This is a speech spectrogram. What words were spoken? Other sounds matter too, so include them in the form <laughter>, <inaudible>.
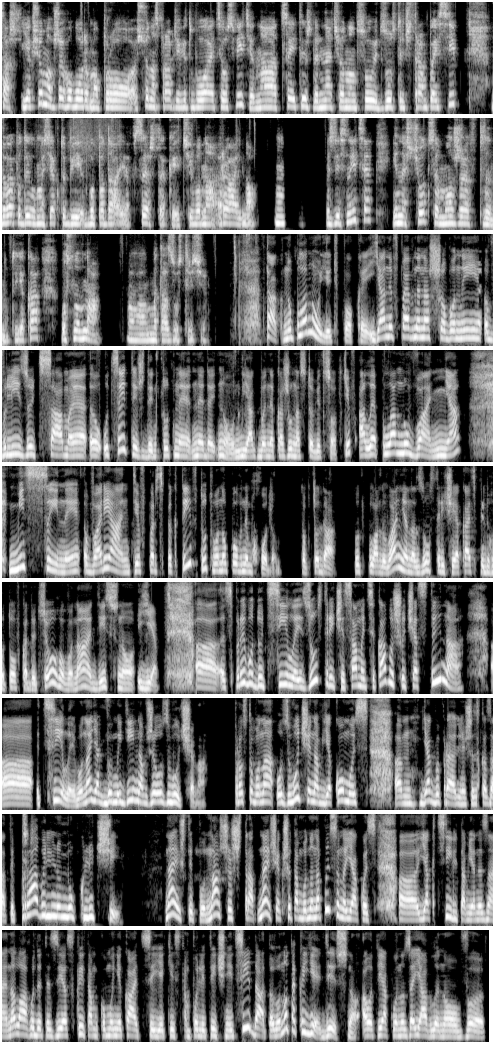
Саш, якщо ми вже говоримо про що насправді відбувається у світі, на цей тиждень, наче анонсують зустріч Трампа і Сі. Давай подивимось, як тобі випадає все ж таки, чи вона реально здійсниться, і на що це може вплинути. Яка основна мета зустрічі? Так, ну планують поки. Я не впевнена, що вони влізуть саме е, у цей тиждень. Тут не, не ну, якби не кажу на 100%, але планування місцини, варіантів, перспектив тут воно повним ходом. Тобто, да. Тут планування на зустріч, якась підготовка до цього, вона дійсно є. А, з приводу цілей зустрічі саме цікаво, що частина а, цілей, вона якби медійна вже озвучена. Просто вона озвучена в якомусь, ем, як би правильніше сказати, правильному ключі. Знаєш, типу, наше штраф. Знаєш, якщо там воно написано якось е, як ціль, там я не знаю, налагодити зв'язки, там комунікації, якісь там політичні ці, да, то воно так і є, дійсно. А от як воно заявлено в.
